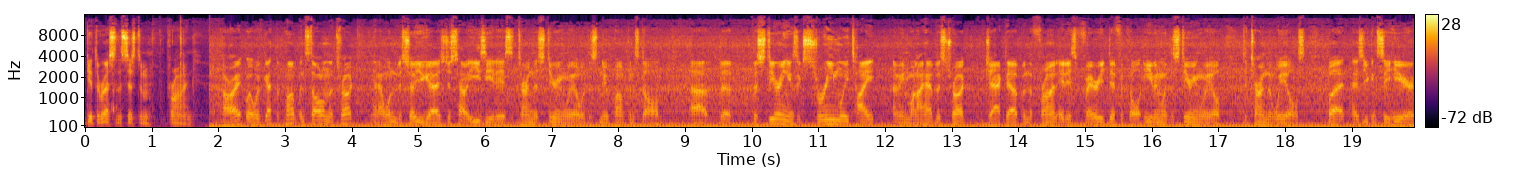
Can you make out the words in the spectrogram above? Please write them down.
get the rest of the system primed. All right, well, we've got the pump installed on the truck, and I wanted to show you guys just how easy it is to turn the steering wheel with this new pump installed. Uh, the, the steering is extremely tight. I mean, when I have this truck jacked up in the front, it is very difficult, even with the steering wheel, to turn the wheels. But as you can see here,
